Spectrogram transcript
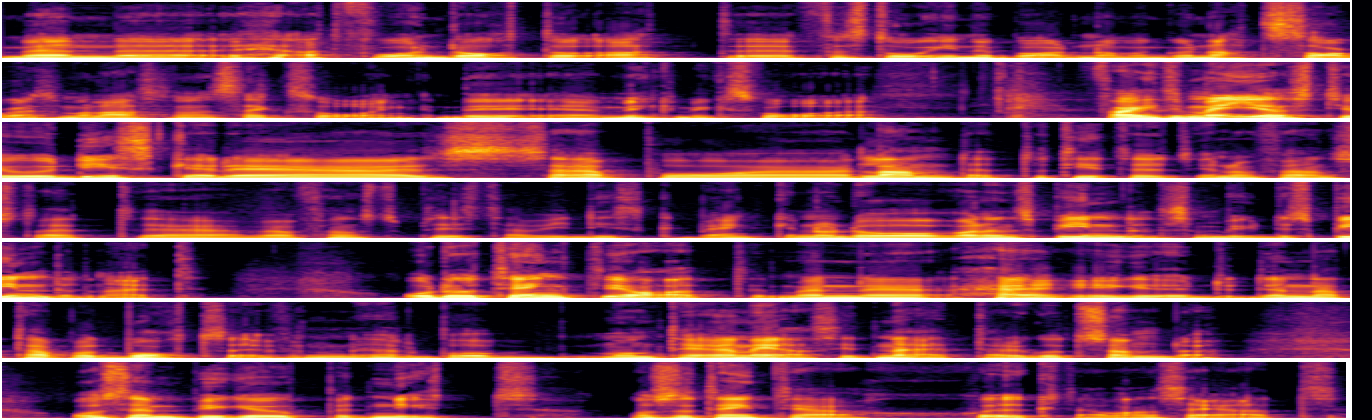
Men eh, att få en dator att eh, förstå innebörden av en godnattsaga som man läser för en sexåring, det är mycket, mycket svårare. Faktum är, jag stod och diskade så här på landet och tittade ut genom fönstret. Eh, Vi har fönster precis där vid diskbänken och då var det en spindel som byggde spindelnät. Och då tänkte jag att, men eh, herregud, den har tappat bort sig för den höll på att montera ner sitt nät, det hade gått sönder. Och sen bygga upp ett nytt. Och så tänkte jag, sjukt avancerat.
